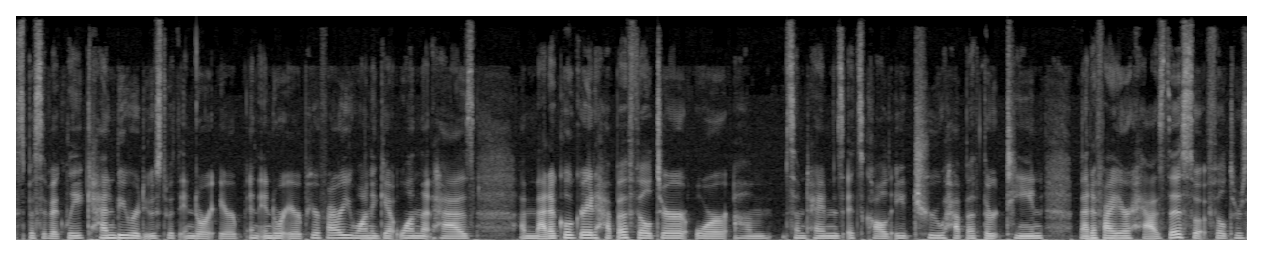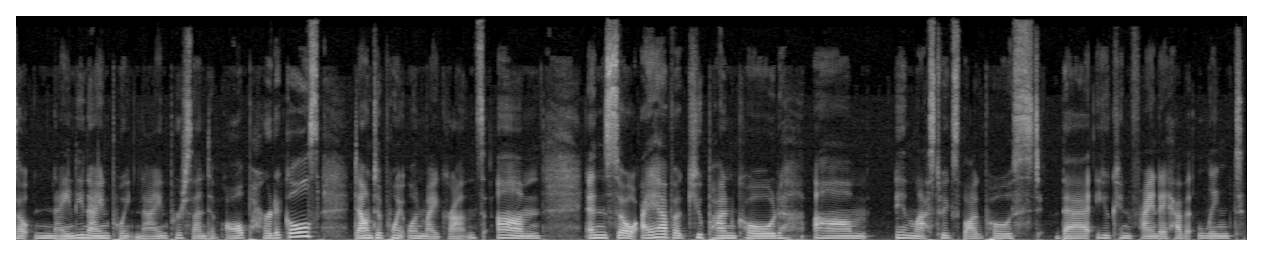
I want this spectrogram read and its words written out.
specifically can be reduced with indoor air an indoor air purifier. You want to get one that has a medical grade HEPA filter or um, sometimes it's called a true HEPA 13 Medify Air has this so it filters out 99.9% of all particles down to 0.1 microns. Um, and so I have a coupon code um, in last week's blog post that you can find. I have it linked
